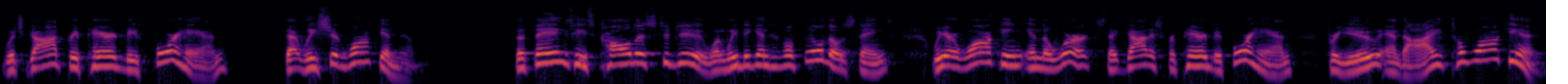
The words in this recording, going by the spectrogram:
which God prepared beforehand that we should walk in them. The things he's called us to do, when we begin to fulfill those things, we are walking in the works that God has prepared beforehand for you and I to walk in.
